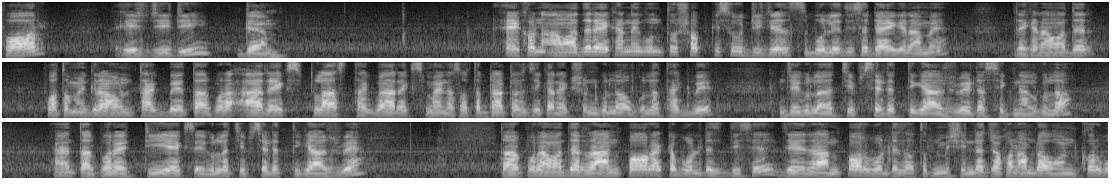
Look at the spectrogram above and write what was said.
ফর এইচডিডি ড্যাম। এখন আমাদের এখানে কিন্তু সব কিছু ডিটেলস বলে দিছে ডায়াগ্রামে। দেখেন আমাদের প্রথমে গ্রাউন্ড থাকবে, তারপরে আর এক্স প্লাস থাকবে আর এক্স মাইনাস, অর্থাৎ ডাটার যে কানেকশনগুলো, ওগুলো থাকবে। যেগুলো চিপসেটের থেকে আসবে, এটা সিগন্যালগুলো। হ্যাঁ তারপরে টিএক্স, এগুলো চিপসেটের থেকে আসবে। তারপরে আমাদের রান পাওয়ার একটা ভোল্টেজ দিছে। যে রান পাওয়ার ভোল্টেজ, অর্থাৎ মেশিনটা যখন আমরা অন করব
